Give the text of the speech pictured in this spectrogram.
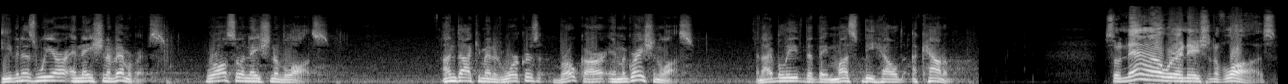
Even as we are a nation of immigrants, we're also a nation of laws. Undocumented workers broke our immigration laws, and I believe that they must be held accountable. So now we're a nation of laws.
